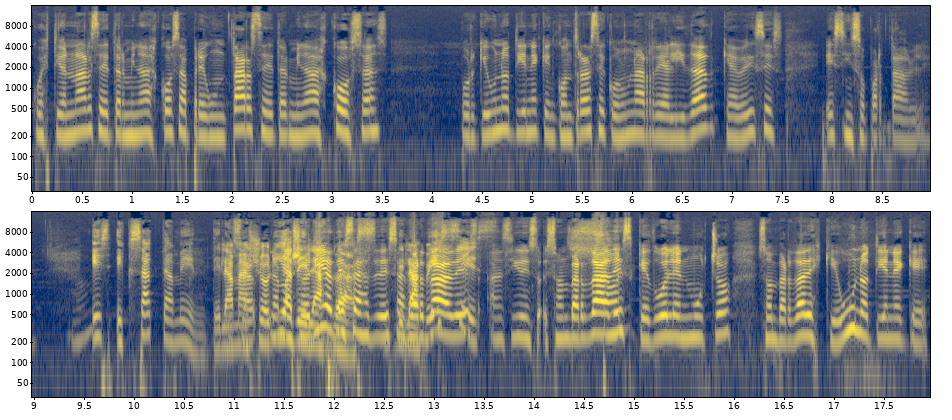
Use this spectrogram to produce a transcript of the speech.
cuestionarse determinadas cosas, preguntarse determinadas cosas, porque uno tiene que encontrarse con una realidad que a veces es insoportable. Es exactamente la mayoría, de, esas, de esas verdades han sido son verdades que duelen mucho, son verdades que uno tiene que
